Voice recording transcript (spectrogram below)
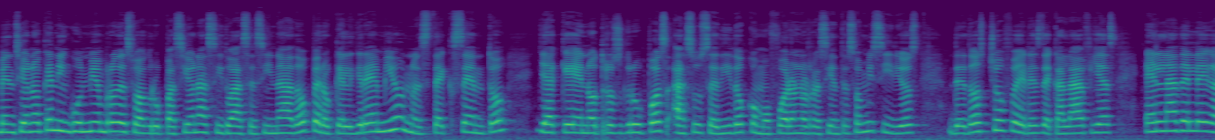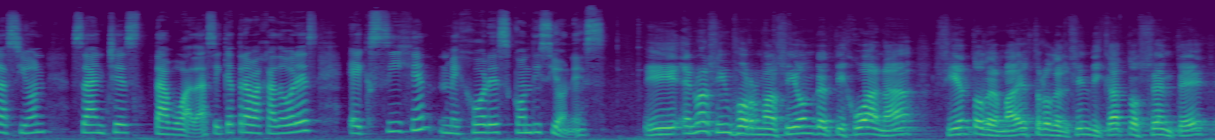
Mencionó que ningún miembro de su agrupación ha sido asesinado, pero que el gremio no está exento, ya que en otros grupos ha sucedido como fueron los recientes homicidios de dos choferes de Calafias en la delegación Sánchez Taboada. Así que trabajadores exigen mejores condiciones. Y en más información de Tijuana, cientos de maestros del sindicato CENTE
